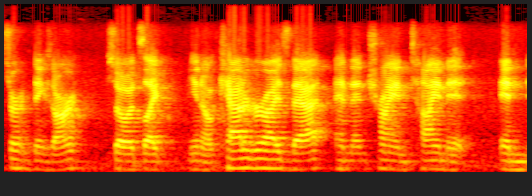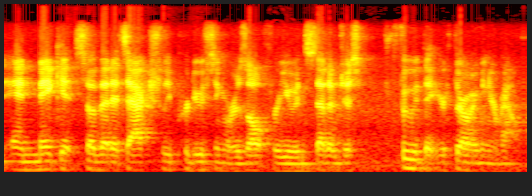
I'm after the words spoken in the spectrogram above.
certain things aren't so it's like, you know, categorize that and then try and time it and, and make it so that it's actually producing a result for you instead of just food that you're throwing in your mouth.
